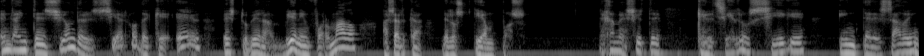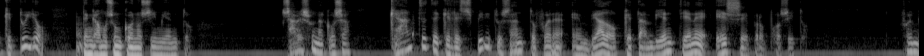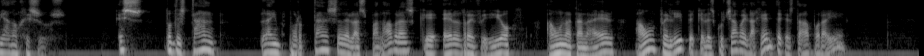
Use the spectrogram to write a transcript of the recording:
en la intención del cielo de que él estuviera bien informado acerca de los tiempos. Déjame decirte que el cielo sigue interesado en que tú y yo tengamos un conocimiento. ¿Sabes una cosa? Que antes de que el Espíritu Santo fuera enviado, que también tiene ese propósito, fue enviado Jesús. Es donde están la importancia de las palabras que él refirió a un Natanael, a un Felipe que le escuchaba y la gente que estaba por ahí.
